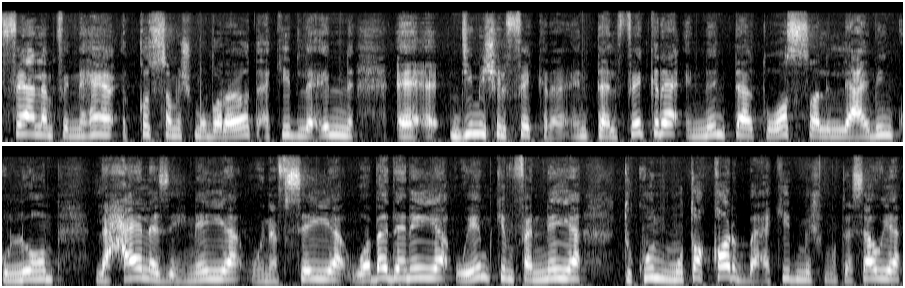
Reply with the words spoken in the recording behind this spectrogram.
فعلا في النهاية القصة مش مباريات أكيد لأن دي مش الفكرة. انت الفكرة ان انت توصل اللاعبين كلهم لحالة ذهنية ونفسية وبدنية ويمكن فنية تكون متقاربة أكيد مش متساوية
